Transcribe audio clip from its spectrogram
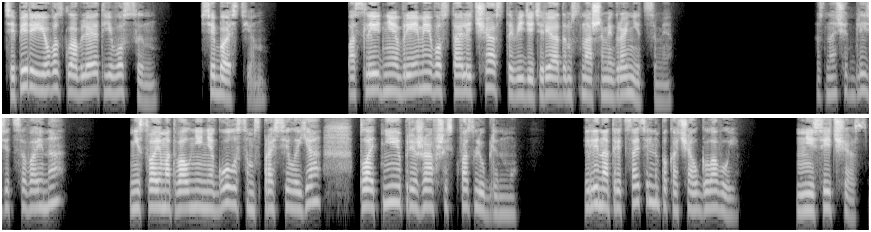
Теперь ее возглавляет его сын, Себастьян. Последнее время его стали часто видеть рядом с нашими границами. «Значит, близится война?» Не своим от волнения голосом спросила я, плотнее прижавшись к возлюбленному. Элина отрицательно покачал головой. «Не сейчас.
